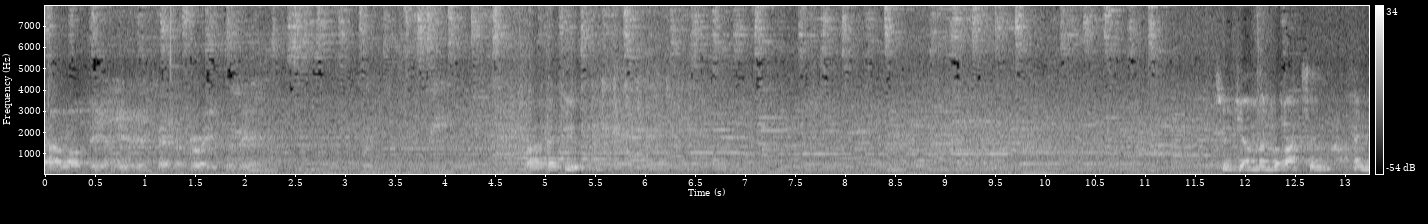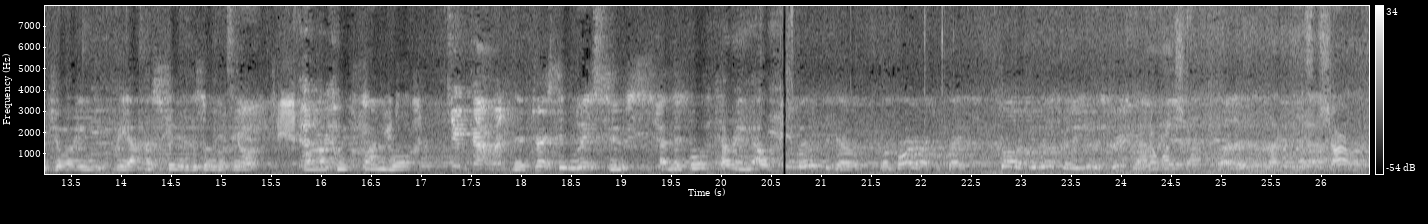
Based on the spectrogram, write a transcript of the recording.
I love being here. It's been a great event. All right, thank you. Two gentlemen relaxing, enjoying the atmosphere that's over here on our quick fun walk. They're dressed in race suits and they're both carrying out. A few minutes ago, Lombardi, I should say, saw a few minutes ago, he did a street Got a one shot. Like the Charlotte.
